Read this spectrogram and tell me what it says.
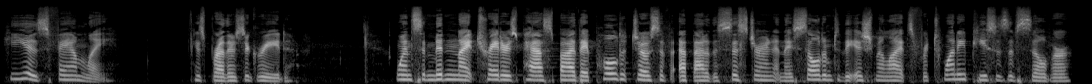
He is family. His brothers agreed. When some Midianite traders passed by, they pulled Joseph up out of the cistern and they sold him to the Ishmaelites for 20 pieces of silver,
